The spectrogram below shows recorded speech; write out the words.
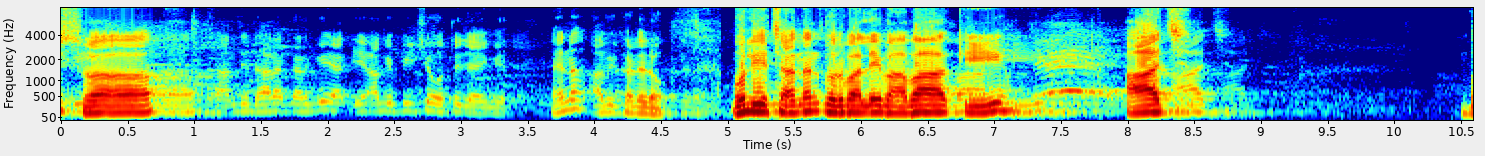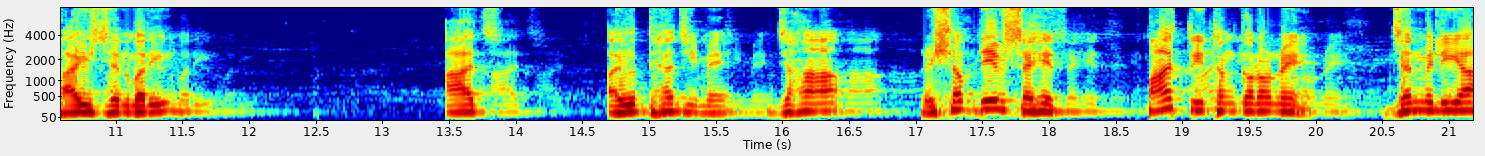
स्व शांति धारा करके ये आगे पीछे होते जाएँगे है ना? अभी खड़े रहो। बोलिए चाननपुर वाले बाबा की आज 22 जनवरी, आज अयोध्या जी में जहाँ ऋषभदेव सहित पाँच तीर्थंकरों ने जन्म लिया,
